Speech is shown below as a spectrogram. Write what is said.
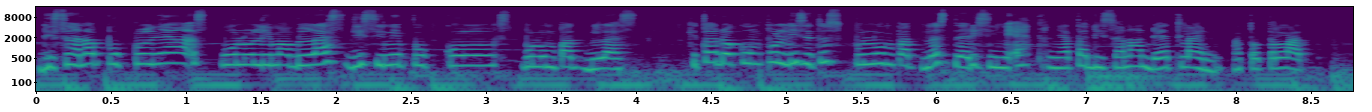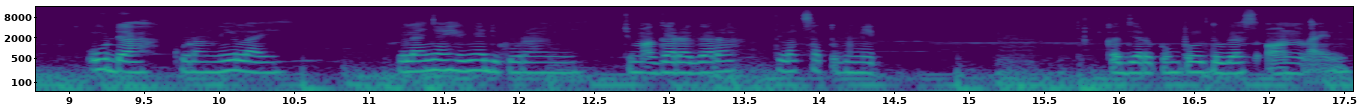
Di sana pukulnya 10.15, di sini pukul 10.14. Kita udah kumpul di situ 10.14 dari sini. Eh, ternyata di sana deadline atau telat. Udah kurang nilai. Nilainya akhirnya dikurangi cuma gara-gara telat satu menit kejar kumpul tugas online.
